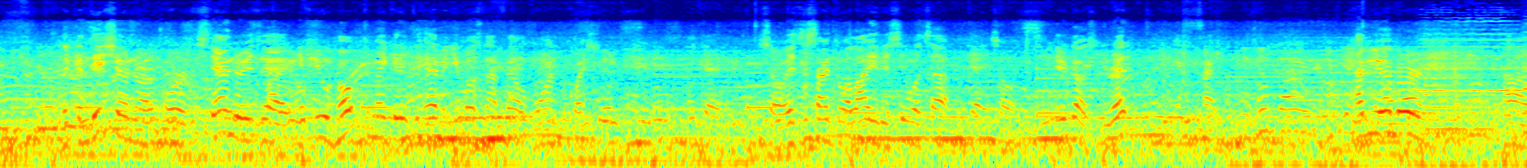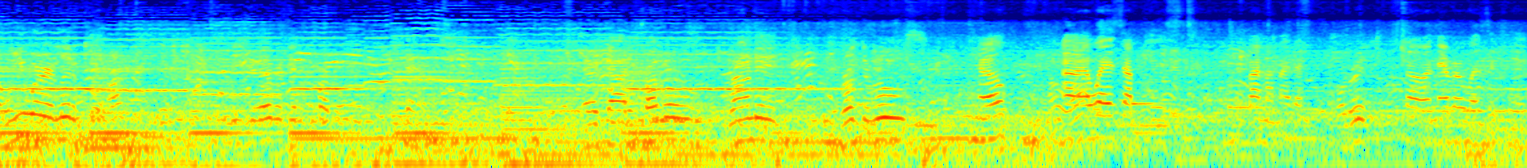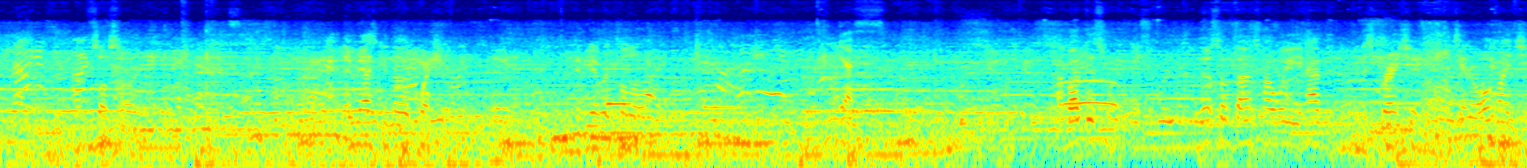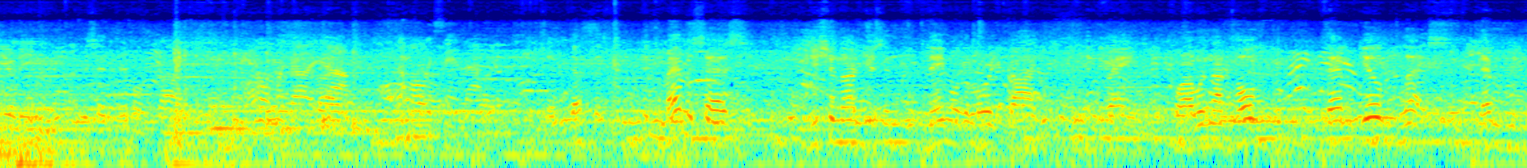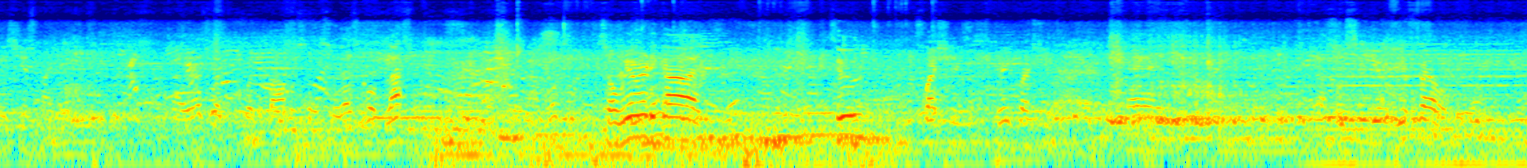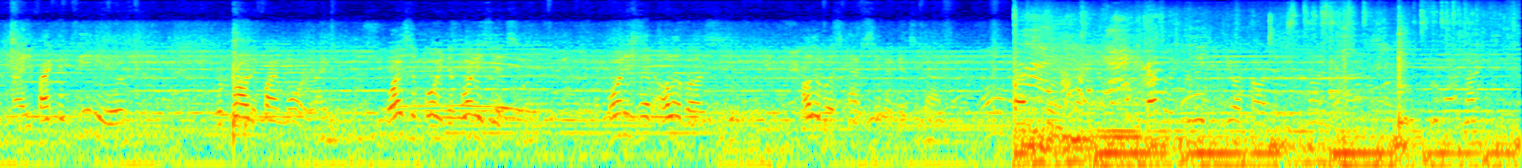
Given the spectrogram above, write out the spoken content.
the condition or, or standard is that if you hope to make it into heaven, you must not fail one question. Okay, so it's designed to allow you to see what's up. Okay, so here goes. You ready? Yes. All right. Have you ever, uh, when you were a little kid, did you ever get in trouble? parents? Ever got in trouble, grounded, broke the rules? No, I was abused by my mother, Oh, really? so I never was a kid. Really. I'm so sorry. Alright, let me ask you another question. Have you ever told a lie? Yes, How about this one? You know, sometimes how we have it an expression, oh, we say, oh my we say the name of God. oh my God, yeah. I'm always saying that. That's the, the commandment says, you should not use the name of the Lord your God in vain, for I will not hold them guiltless, them who misuse my name. That's what, what the Bible says. So that's called blasphemy. So we already got two questions, three questions, and uh, so see, you, you failed. Right? If I continue, we'll probably find more, right? What's the point? The point is this. The point is that all of us, all of us have sinned against God. Catholic religion, you that it's not against not against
